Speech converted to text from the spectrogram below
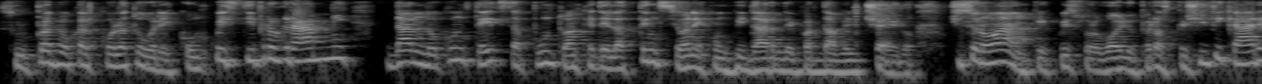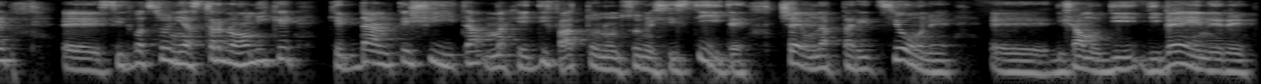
sul proprio calcolatore con questi programmi, dando contezza appunto anche dell'attenzione con cui Darde guardava il cielo. Ci sono anche, questo lo voglio però specificare, eh, situazioni astronomiche che Dante cita ma che di fatto non sono esistite. C'è un'apparizione eh, diciamo di, di Venere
